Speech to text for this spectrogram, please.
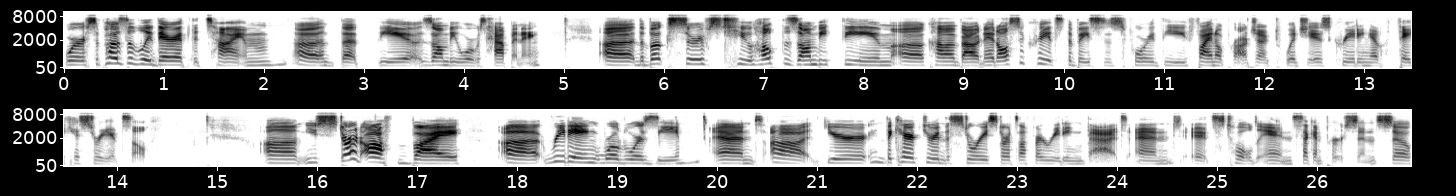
were supposedly there at the time uh, that the zombie war was happening. Uh, the book serves to help the zombie theme uh, come about, and it also creates the basis for the final project, which is creating a fake history itself. Um, you start off by uh, reading World War Z, and uh, your the character in the story starts off by reading that, and it's told in second person. So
